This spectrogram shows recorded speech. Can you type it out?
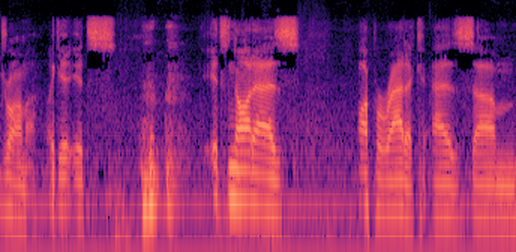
drama. Like it, it's it's not as operatic as um,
